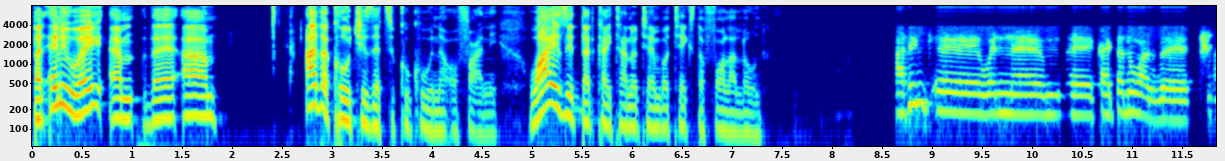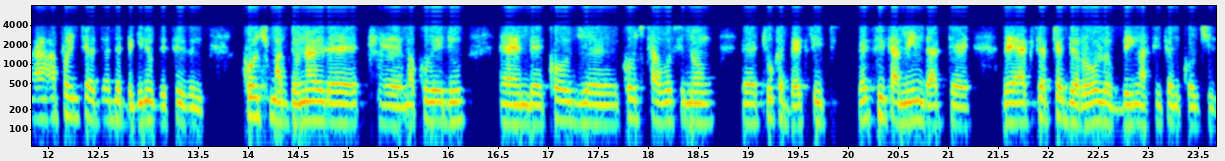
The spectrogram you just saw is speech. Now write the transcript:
But anyway, um, there are other coaches at Sekhukhune or Fani. Why is it that Kaitano Tembo takes the fall alone? I think uh, when um, uh, was uh, appointed at the beginning of the season, Coach McDonald uh, uh and uh, Coach uh, Coach Thabo Senong uh, took a backseat. Backseat, I mean that uh, they accepted the role of being assistant coaches.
